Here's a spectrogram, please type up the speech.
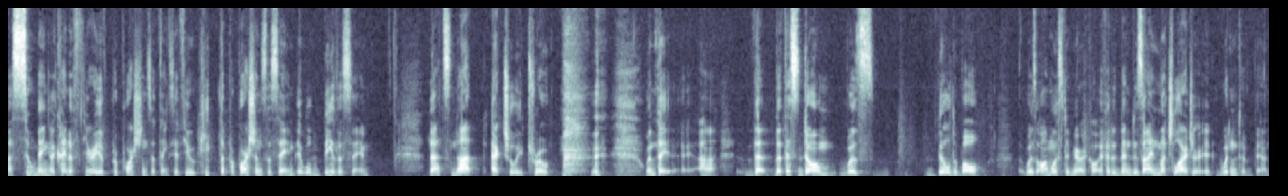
assuming a kind of theory of proportions of things. If you keep the proportions the same, it will be the same. That's not actually true. when they, uh, that, that this dome was buildable was almost a miracle. If it had been designed much larger, it wouldn't have been.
